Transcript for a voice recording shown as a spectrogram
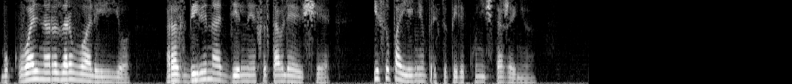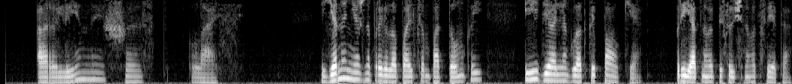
буквально разорвали ее, разбили на отдельные составляющие и с упоением приступили к уничтожению. Орлиный шест лась. Яна нежно провела пальцем по тонкой и идеально гладкой палке приятного песочного цвета.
